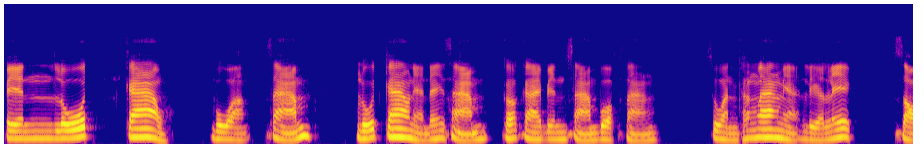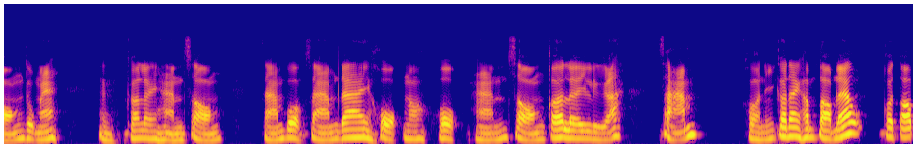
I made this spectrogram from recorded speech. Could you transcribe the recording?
เป็นรูท9บวก3รูท9เนี่ยได้ 3 ก็กลายเป็น 3 บวก 3 ส่วนข้างล่างเนี่ยเหลือเลข 2 ถูกไหมก็เลยหาร 2 3บวก3ได้6เนาะ6หาร2ก็เลยเหลือ3ข้อนี้ก็ได้คำตอบแล้ว ก็ตอบ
